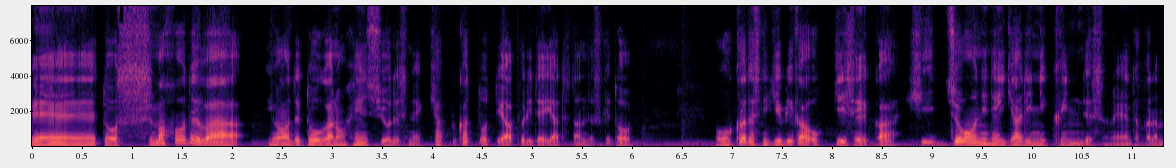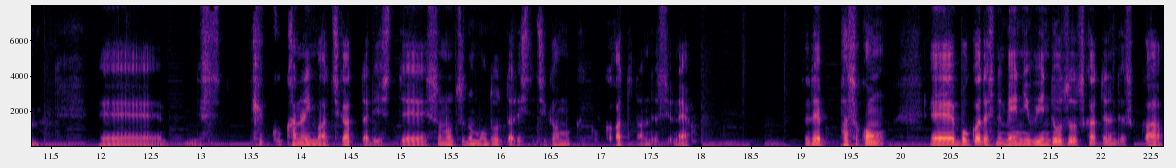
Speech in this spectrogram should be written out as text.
えっ、ー、と、スマホでは、今まで動画の編集をですね、 CapCut っていうアプリでやってたんですけど、僕はですね、指が大きいせいか、非常にね、やりにくいんですよね。だから、えー、結構かなり間違ったりして、その都度戻ったりして時間も結構かかってたんですよね。それでパソコン、えー、僕はですね、メインに Windows を使ってるんですが、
